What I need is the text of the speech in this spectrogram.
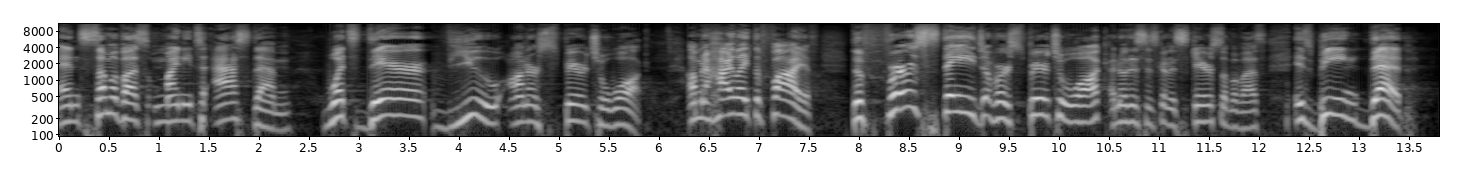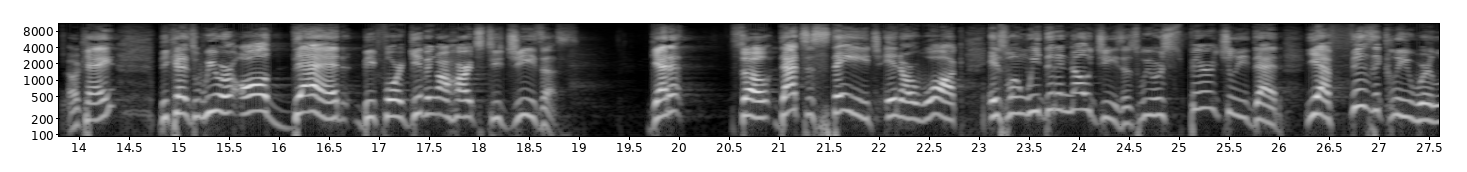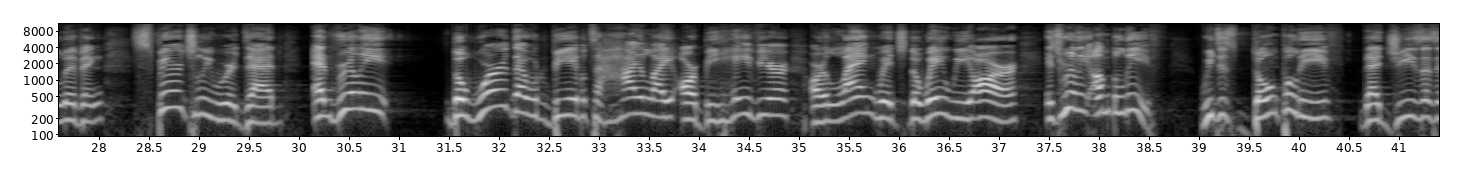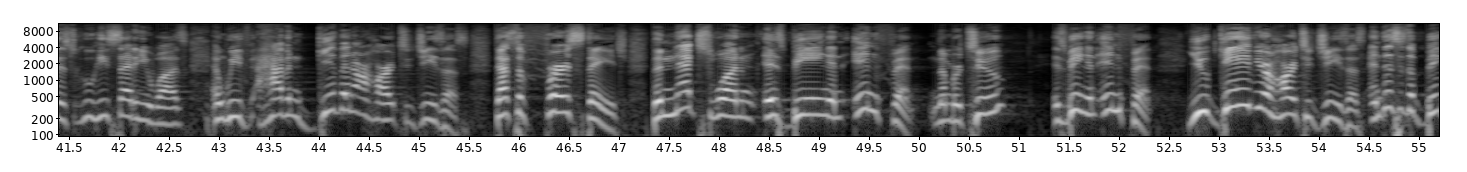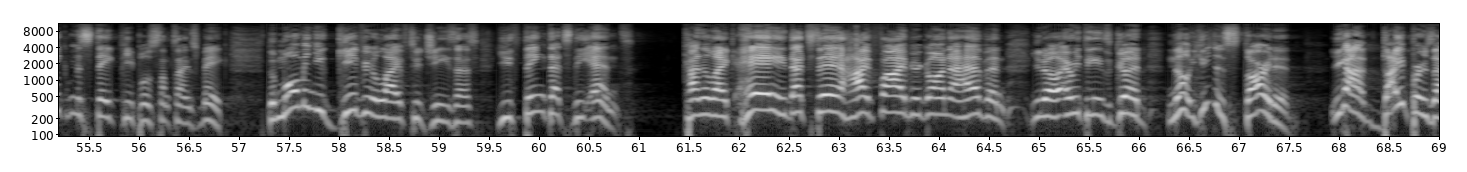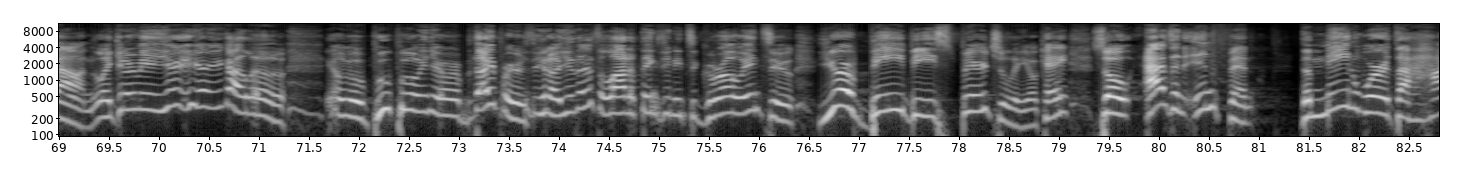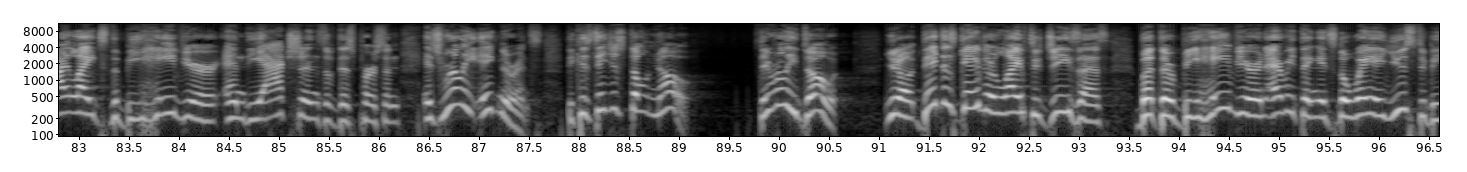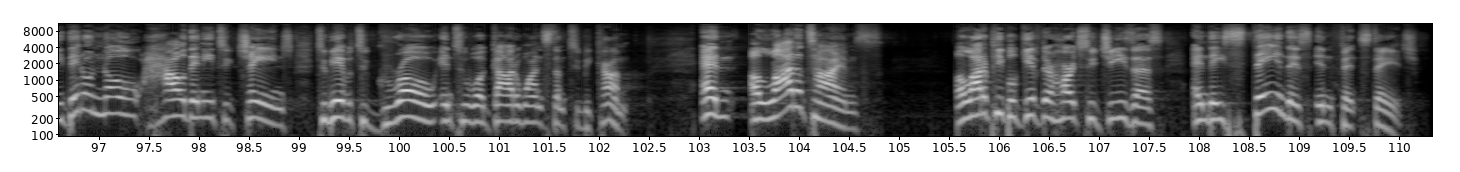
And some of us might need to ask them what's their view on our spiritual walk. I'm going to highlight the five. The first stage of our spiritual walk, I know this is going to scare some of us, is being dead. Okay? Because we were all dead before giving our hearts to Jesus. Get it? So that's a stage in our walk is when we didn't know Jesus. We were spiritually dead. Yeah, physically we're living, spiritually we're dead, and really the word that would be able to highlight our behavior, our language, the way we are is really unbelief. We just don't believe that Jesus is who he said he was, and we haven't given our heart to Jesus. That's the first stage. The next one is being an infant. Number two is being an infant. You gave your heart to Jesus, and this is a big mistake people sometimes make. The moment you give your life to Jesus, you think that's the end. Kind of like, hey, that's it, high five, you're going to heaven, you know, everything is good. No, you just started. You got diapers on. Like, you know what I mean? You're, you're, you got a little, you know, poo poo in your diapers. You know, you, there's a lot of things you need to grow into. You're a baby spiritually, okay? So, as an infant, the main word that highlights the behavior and the actions of this person is really ignorance because they just don't know. They really don't. You know, they just gave their life to Jesus, but their behavior and everything, it's the way it used to be. They don't know how they need to change to be able to grow into what God wants them to become. And a lot of times, a lot of people give their hearts to Jesus and they stay in this infant stage.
